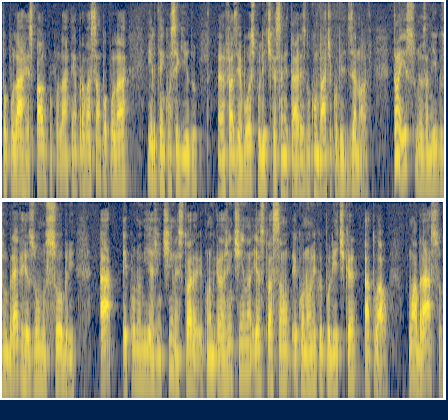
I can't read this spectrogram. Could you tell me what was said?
popular, respaldo popular, tem aprovação popular e ele tem conseguido uh, fazer boas políticas sanitárias no combate à Covid-19. Então é isso, meus amigos, um breve resumo sobre a economia argentina, a história econômica da Argentina e a situação econômica e política atual. Um abraço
